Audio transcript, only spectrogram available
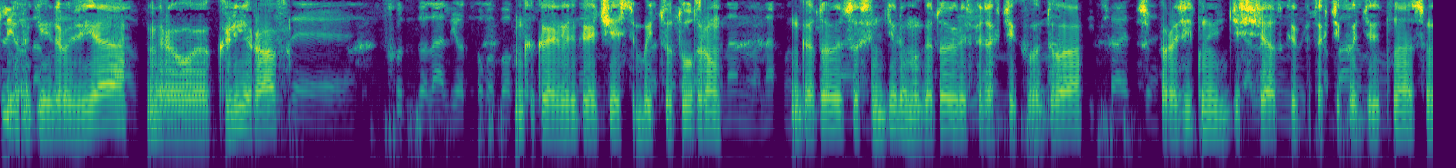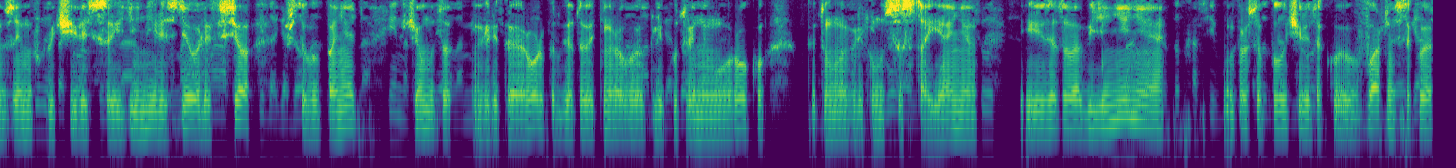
Дорогие друзья, мировое Кли, Рав, Какая великая честь быть тут утром, готовиться всю неделю. Мы готовились Петахтиква 2 с поразительной десяткой Петахтиква 19. Мы взаимовключились, соединились, сделали все, чтобы понять, в чем эта великая роль, подготовить мировой кли к утреннему уроку, к этому великому состоянию. И из этого объединения мы просто получили такую важность, такое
